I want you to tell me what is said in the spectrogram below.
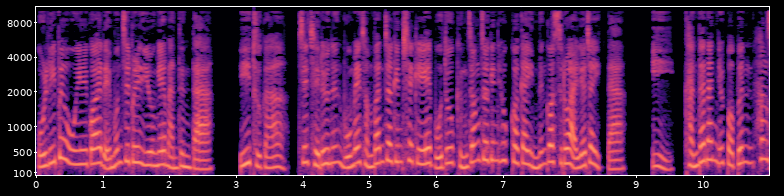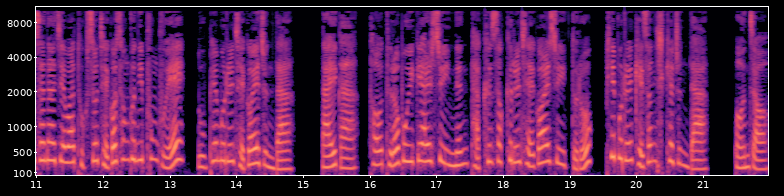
올리브 오일과 레몬즙을 이용해 만든다. 이 두 가 지 재료는 몸의 전반적인 체계에 모두 긍정적인 효과가 있는 것으로 알려져 있다. 2. 간단한 요법은 항산화제와 독소 제거 성분이 풍부해 노폐물을 제거해준다. 나이가 더 들어 보이게 할 수 있는 다크서클을 제거할 수 있도록 피부를 개선시켜준다. 먼저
